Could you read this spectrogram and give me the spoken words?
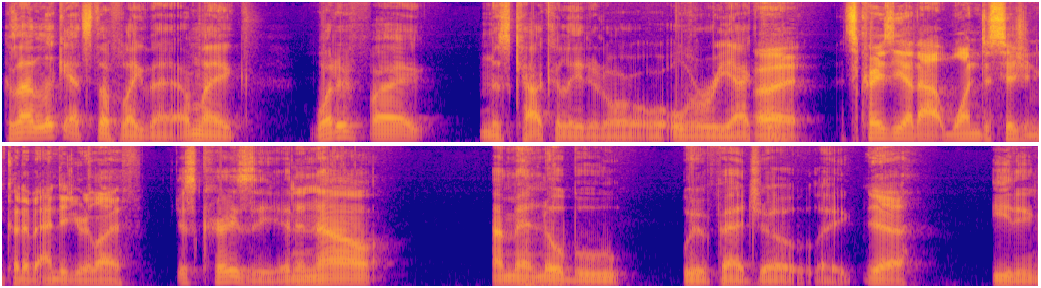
Because I look at stuff like that. I'm like, what if I miscalculated or, or overreacted? Right. It's crazy how that one decision could have ended your life. It's crazy. And then now I'm at Nobu with Fat Joe, like Yeah. eating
